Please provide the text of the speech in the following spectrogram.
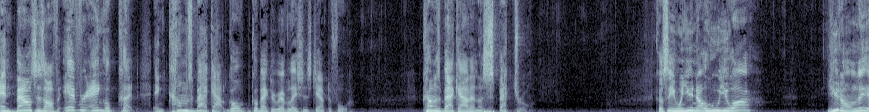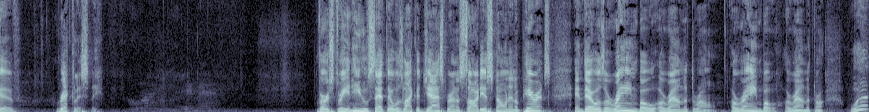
and bounces off every angle cut and comes back out. Go, go back to Revelations chapter 4. Comes back out in a spectral. Because, see, when you know who you are, you don't live recklessly. Verse 3 And he who sat there was like a jasper and a sardius stone in appearance, and there was a rainbow around the throne. A rainbow around the throne. What?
